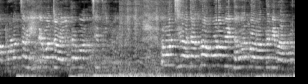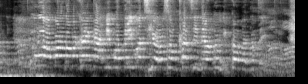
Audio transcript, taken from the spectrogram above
ଆପଣ ଚାହିଁଲେ ମୋ ଜୟିତା ବଞ୍ଚିଯିବେ ମୋ আপনার ଆପଣ করতে କରନ୍ତନି ବାବୁ they want to hear some cussing, they We go and go like this.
